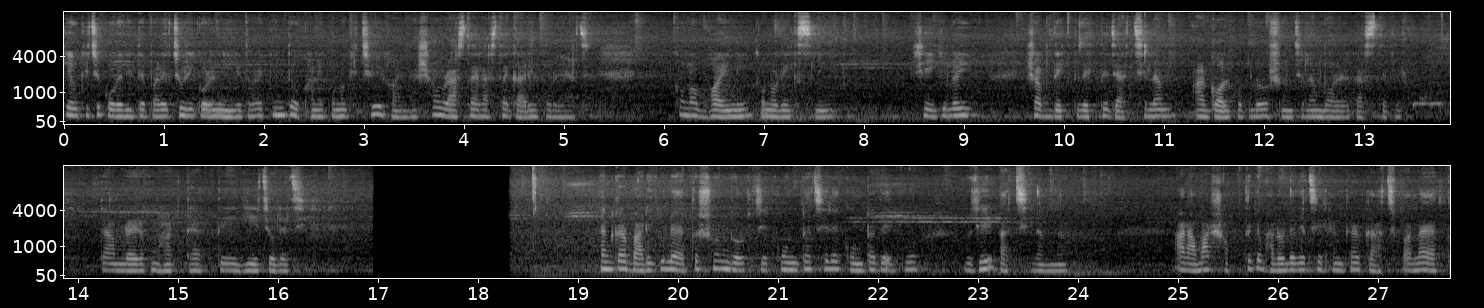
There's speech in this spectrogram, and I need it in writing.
কেউ কিছু করে দিতে পারে, চুরি করে নিয়ে যেতে পারে, কিন্তু ওখানে কোনো কিছুই হয় না, সব রাস্তায় রাস্তায় গাড়ি পড়ে আছে। কোনো ভয় নেই, কোনো রিস্ক নেই। সেইগুলোই সব দেখতে দেখতে যাচ্ছিলাম আর গল্পগুলোও শুনছিলাম বরের কাছ থেকে। তা আমরা এরকম হাঁটতে হাঁটতে এগিয়ে চলেছি। এখানকার বাড়িগুলো এত সুন্দর যে কোনটা ছেড়ে কোনটা দেখব বুঝেই পাচ্ছিলাম না। আর আমার সব থেকে ভালো লেগেছে এখানকার গাছপালা এত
